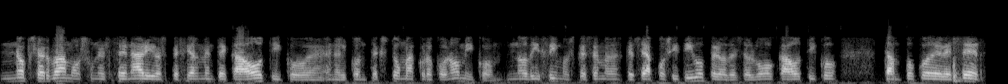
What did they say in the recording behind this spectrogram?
no observamos un escenario especialmente caótico en, el contexto macroeconómico. No decimos que sea positivo pero desde luego caótico tampoco debe ser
